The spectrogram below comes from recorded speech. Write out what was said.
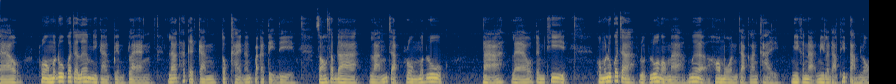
แล้ว โพรงมดลูกก็จะเริ่มมีการเปลี่ยนแปลง แล้วถ้าเกิดการตกไข่นั้นปกติดี 2 สัปดาห์หลังจากโพรงมดลูก หนาแล้วเต็มที่โพรงมดลูกก็จะหลุดล่วงออกมา เมื่อฮอร์โมนจากรังไข่มีขนาดมีระดับที่ต่ำลง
